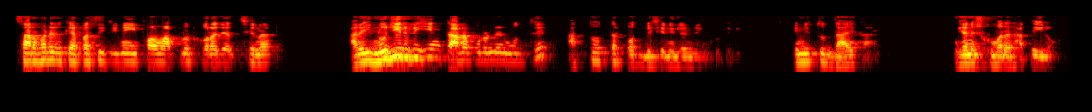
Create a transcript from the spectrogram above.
সার্ভারের ক্যাপাসিটি নেই ফর্ম আপলোড করা যাচ্ছে না। আর এই নজিরবিহীন টানাপোড়েনের মধ্যে আত্মহত্যার পথ বেছে নিলেন রিঙ্কু দেবী। এই মৃত্যুর দায় কার? জ্ঞানেশ কুমারের হাতেই রক্ত।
